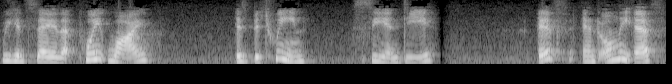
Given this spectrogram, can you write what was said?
we can say that point Y is between C and D if and only if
